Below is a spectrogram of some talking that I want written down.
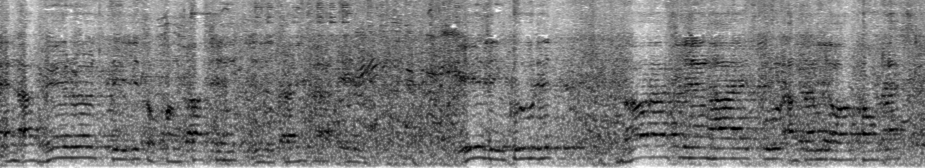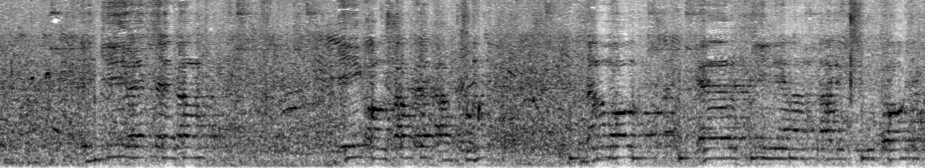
and at various stages of construction in the traditional area. These included Lawra Senior High School Assembly Hall Complex, the Center being constructed at Girls Senior High School Project,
